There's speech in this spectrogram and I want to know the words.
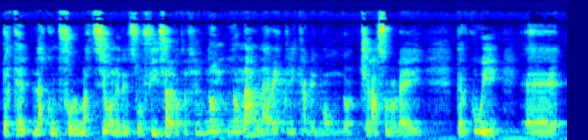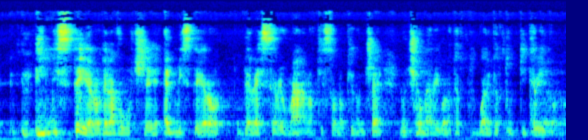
perché la conformazione del suo fisico certo, sì. non, non, ha una replica nel mondo, ce l'ha solo lei, per cui eh, il, il, mistero della voce è il mistero dell'essere umano, che, sono, che non, c'è, non, c'è, una regola per, uguale per tutti, credo.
